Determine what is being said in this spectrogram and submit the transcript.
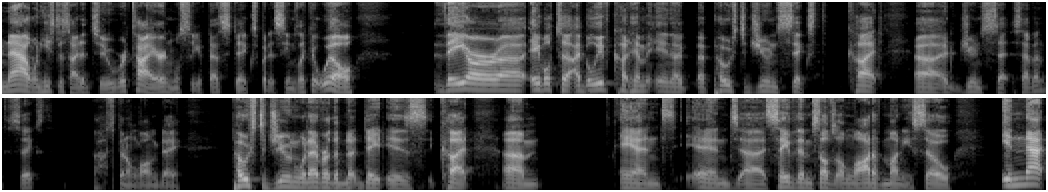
now when he's decided to retire, and we'll see if that sticks, but it seems like it will. They are uh, able to, I believe, cut him in a, a post June 6th cut uh, June seventh, sixth. Oh, it's been a long day. Post June, whatever the date is, cut. Um, and and uh, save themselves a lot of money. So in that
